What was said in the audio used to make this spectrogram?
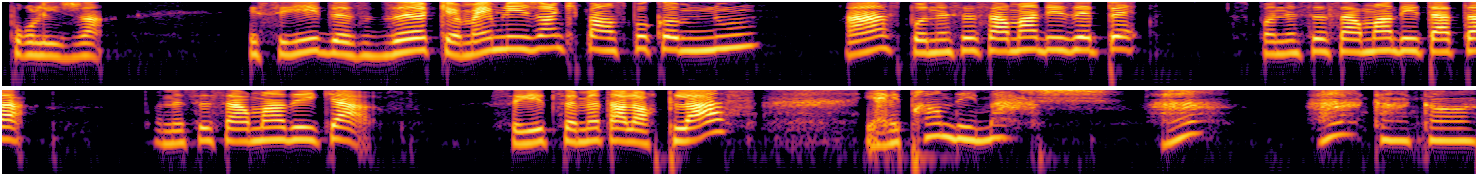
pour les gens. Essayer de se dire que même les gens qui pensent pas comme nous, hein, c'est pas nécessairement des épais, c'est pas nécessairement des tatas, pas nécessairement des caves. Essayer de se mettre à leur place et aller prendre des marches. Hein? Hein? Quand, quand,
